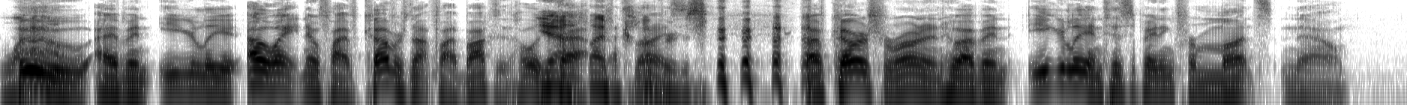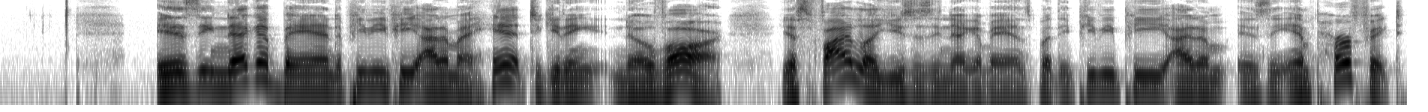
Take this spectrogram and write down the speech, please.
Who I have been eagerly. Oh wait, no, five covers, not five boxes. Holy yeah, crap! five that's nice. covers. five covers for Ronan, who I've been eagerly anticipating for months now. Is the Nega Band PvP item a hint to getting Novar? Yes, Phyla uses the Nega Bands, but the PvP item is the imperfect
